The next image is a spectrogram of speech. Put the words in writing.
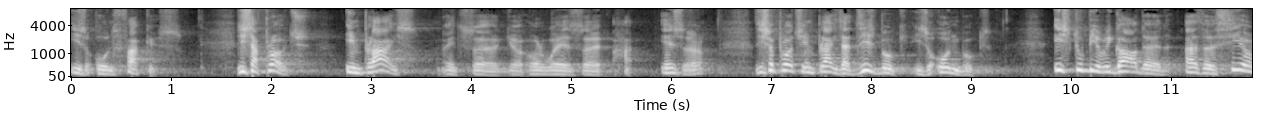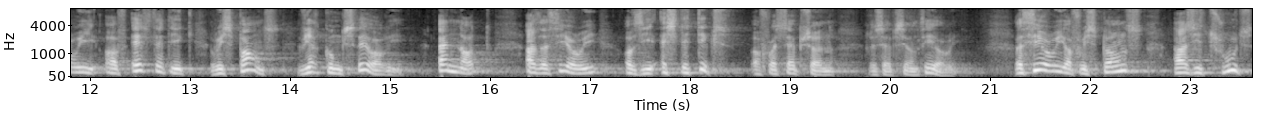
his own focus. This approach implies, it's uh, always uh, this approach implies that this book, his own book, is to be regarded as a theory of aesthetic response, Wirkungstheorie, and not as a theory of the aesthetics of reception, reception theory. A theory of response has its roots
